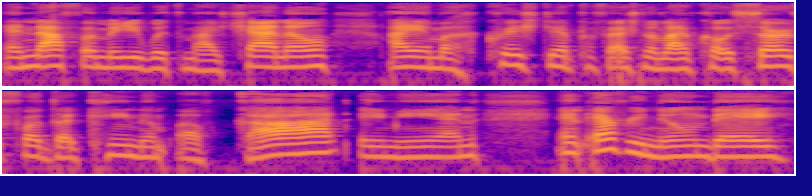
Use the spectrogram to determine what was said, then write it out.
and not familiar with my channel, I am a Christian professional life coach served for the kingdom of God. Amen. And every noonday,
